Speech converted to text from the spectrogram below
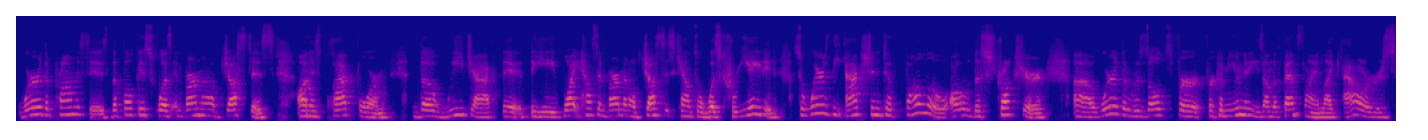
Where are the promises? The focus was environmental justice on his platform. The WEJAC, the, the White House Environmental Justice Council was created. So where's the action to follow all of the structure? Uh, where are the results for, for communities on the fence line like ours?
